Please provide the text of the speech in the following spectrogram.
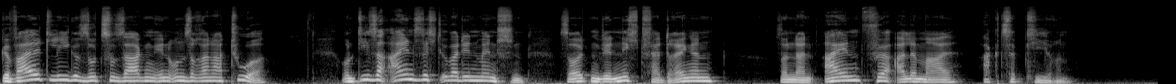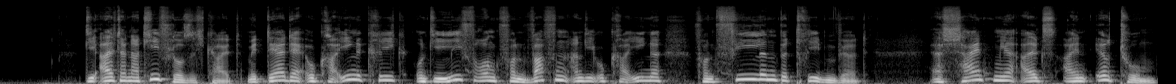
Gewalt liege sozusagen in unserer Natur. Und diese Einsicht über den Menschen sollten wir nicht verdrängen, sondern ein für allemal akzeptieren. Die Alternativlosigkeit, mit der der Ukraine-Krieg und die Lieferung von Waffen an die Ukraine von vielen betrieben wird, erscheint mir als ein Irrtum,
